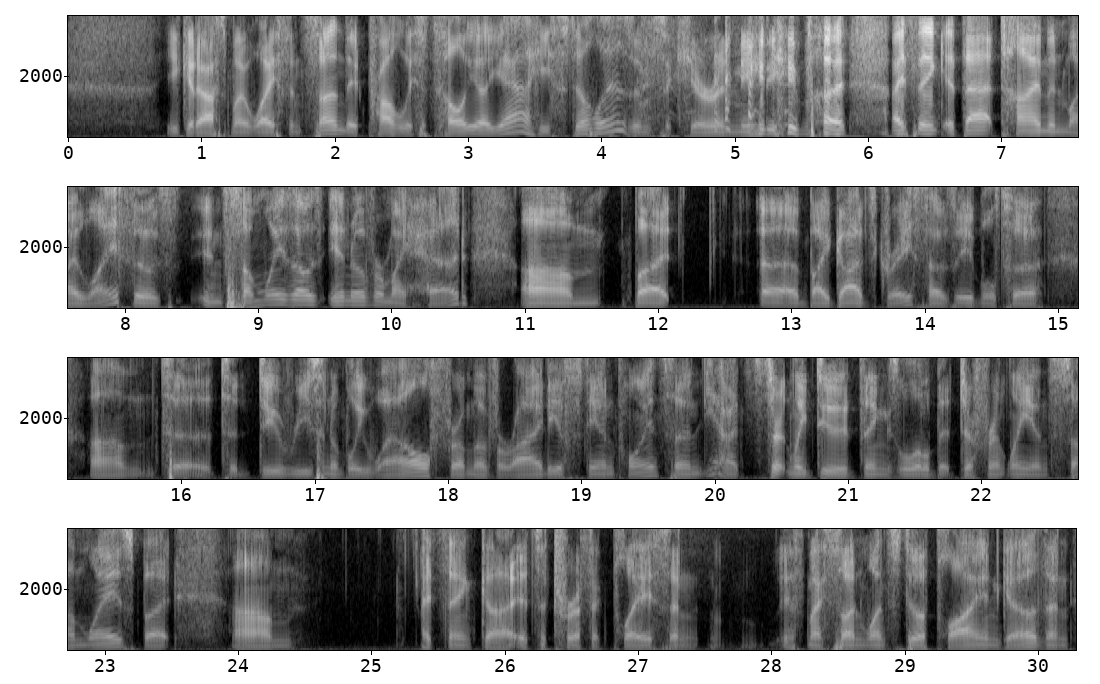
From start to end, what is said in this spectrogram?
You could ask my wife and son, they'd probably tell you, yeah, he still is insecure and needy. but I think at that time in my life, it was in some ways I was in over my head. Um, but uh, by God's grace, I was able to um, to to do reasonably well from a variety of standpoints. And yeah, I certainly do things a little bit differently in some ways, but um, I think uh, it's a terrific place. And if my son wants to apply and go, then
